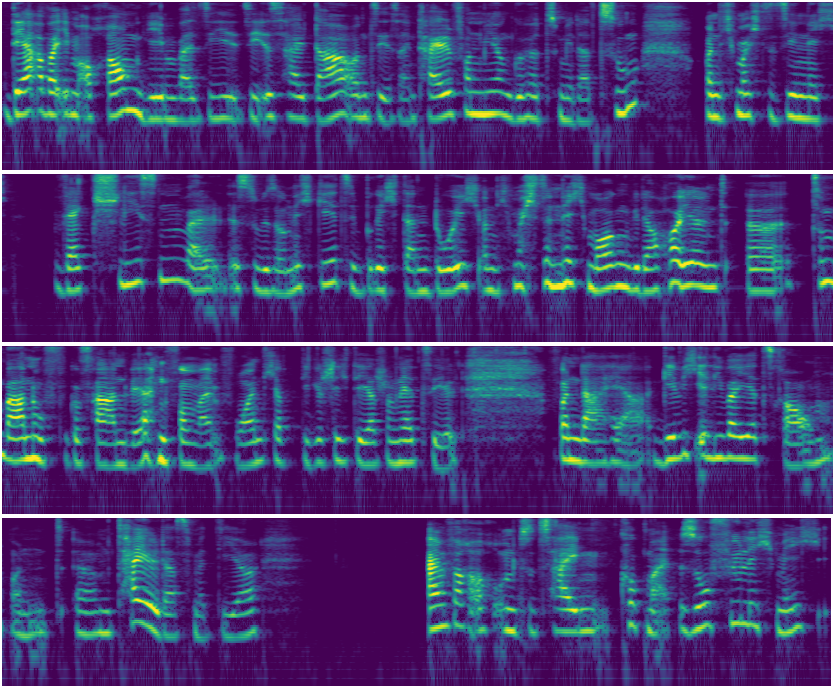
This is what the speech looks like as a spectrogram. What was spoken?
der aber eben auch Raum geben, weil sie, sie ist halt da und sie ist ein Teil von mir und gehört zu mir dazu. Und ich möchte sie nicht wegschließen, weil es sowieso nicht geht. Sie bricht dann durch und ich möchte nicht morgen wieder heulend äh, zum Bahnhof gefahren werden von meinem Freund. Ich habe die Geschichte ja schon erzählt. Von daher gebe ich ihr lieber jetzt Raum und ähm, teile das mit dir. Einfach auch, um zu zeigen, guck mal, so fühle ich mich,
